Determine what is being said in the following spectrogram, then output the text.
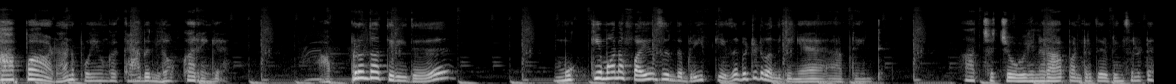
அப்பாடான்னு போய் உங்கள் கேபினில் உட்காருங்க அப்புறம் தான் தெரியுது முக்கியமான ஃபைல்ஸ் இருந்த ப்ரீஃப் கேஸை விட்டுட்டு வந்துட்டீங்க அப்படின்ட்டு. அச்சோ என்னடா பண்ணுறது அப்படின்னு சொல்லிட்டு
